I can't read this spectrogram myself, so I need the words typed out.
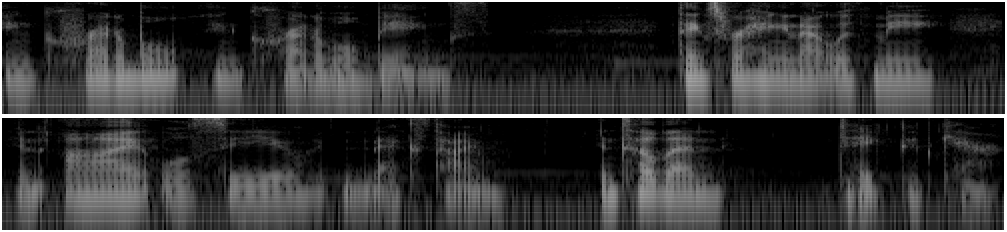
Incredible, incredible beings. Thanks for hanging out with me, and I will see you next time. Until then, take good care.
